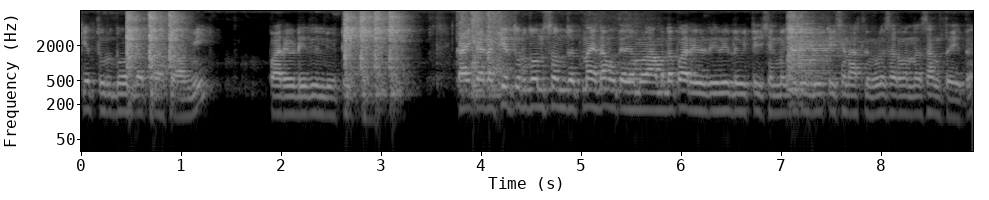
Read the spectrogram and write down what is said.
केतूर दोनलाच राहतो आम्ही पारेवडी रेल्वे स्टेशन काय काय ना केतूर दोन समजत नाही ना मग त्याच्यामुळे आम्हाला पारेवडी रेल्वे स्टेशन म्हणजे रेल्वे स्टेशन असल्यामुळे सर्वांना सांगता येतं.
